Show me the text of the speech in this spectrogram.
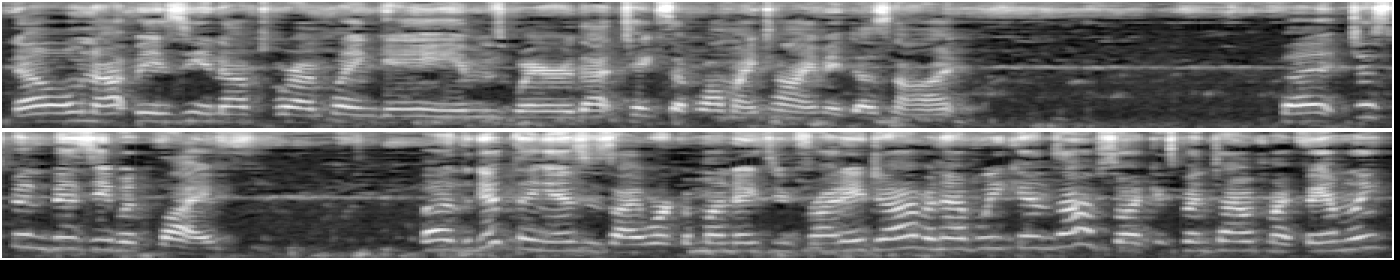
no, not busy enough to where I'm playing games where that takes up all my time. It does not. But just been busy with life. But the good thing is, is I work a Monday through Friday job and have weekends off, so I can spend time with my family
